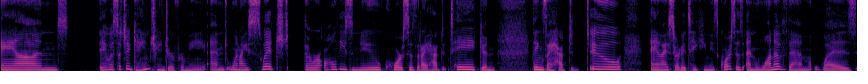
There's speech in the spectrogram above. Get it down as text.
and it was such a game changer for me. And when I switched, there were all these new courses that I had to take and things I had to do. And I started taking these courses. And one of them was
